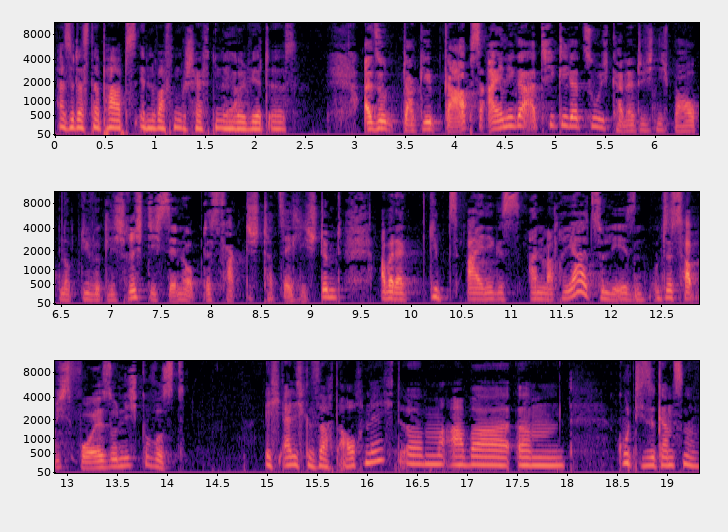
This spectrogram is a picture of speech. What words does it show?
Also, dass der Papst in Waffengeschäften involviert ist. Also da gab es einige Artikel dazu. Ich kann natürlich nicht behaupten, ob die wirklich richtig sind, ob das faktisch tatsächlich stimmt. Aber da gibt es einiges an Material zu lesen. Und das habe ich vorher so nicht gewusst. Ich ehrlich gesagt auch nicht. Ähm, aber ähm, gut, diese ganze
